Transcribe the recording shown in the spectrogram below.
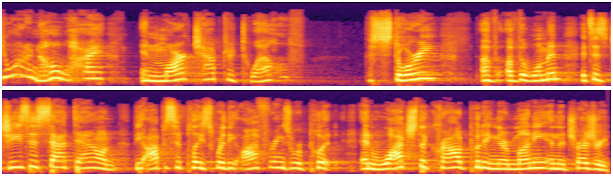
you want to know why in Mark chapter 12, the story of, of the woman, it says Jesus sat down the opposite place where the offerings were put and watched the crowd putting their money in the treasury.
